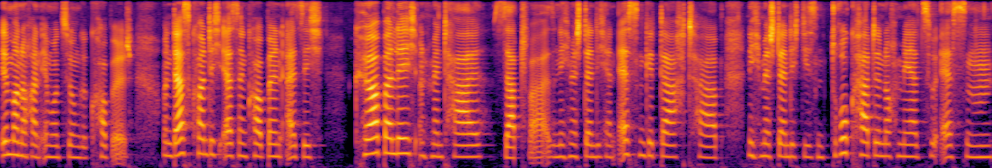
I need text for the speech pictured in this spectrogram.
immer noch an Emotionen gekoppelt. Und das konnte ich erst entkoppeln, als ich körperlich und mental satt war. Also nicht mehr ständig an Essen gedacht habe, nicht mehr ständig diesen Druck hatte, noch mehr zu essen,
